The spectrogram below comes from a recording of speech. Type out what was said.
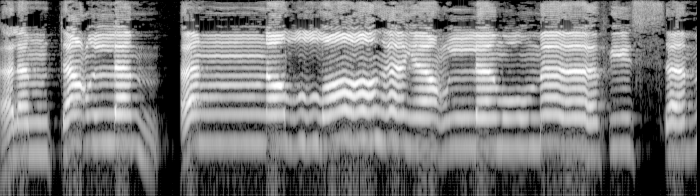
ألم تعلم أن الله يعلم ما في السماء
